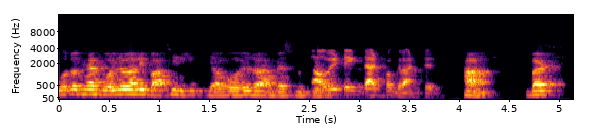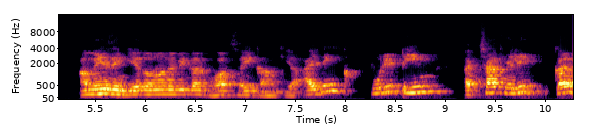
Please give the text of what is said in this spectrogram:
वो तो खैर बोलने वाली बात ही नहीं Thiago is our best now we take that for granted हाँ। बट अमेजिंग ये दोनों ने भी कल बहुत सही काम किया। आई थिंक पूरी टीम अच्छा खेली। कल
